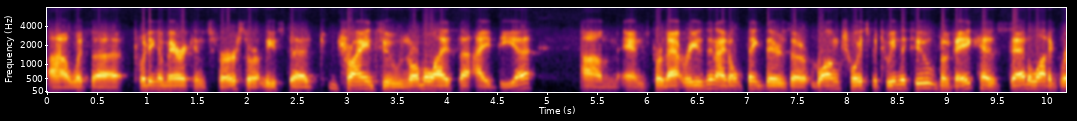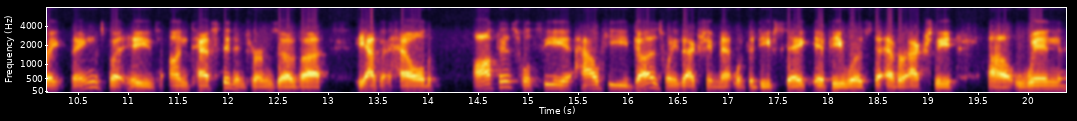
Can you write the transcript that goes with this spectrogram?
uh, with uh, putting Americans first, or at least uh, trying to normalize that idea. Um, and for that reason, I don't think there's a wrong choice between the two. Vivek has said a lot of great things, but he's untested in terms of uh, he hasn't held office. We'll see how he does when he's actually met with the deep state, if he was to ever actually uh, win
